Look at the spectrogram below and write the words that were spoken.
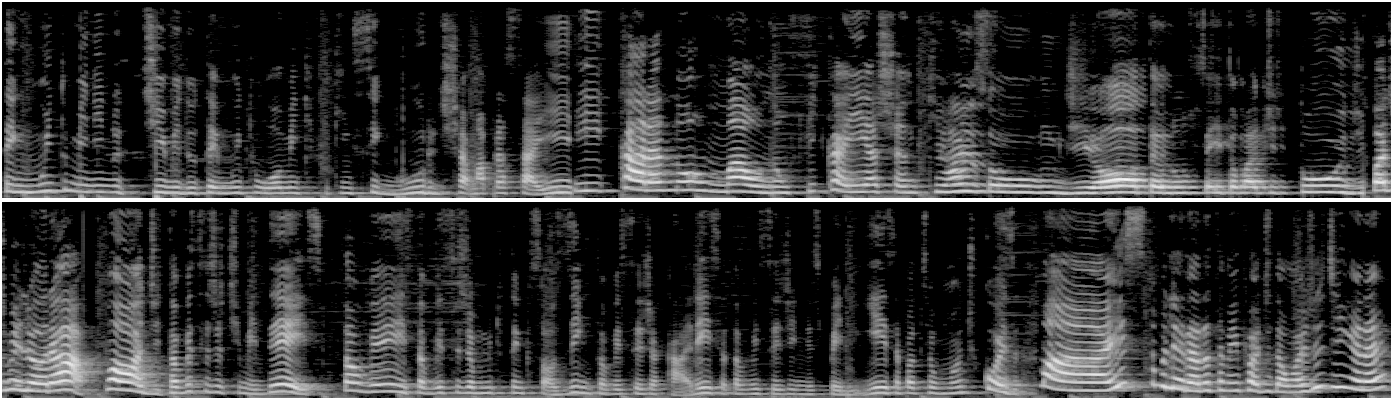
tem muito menino tímido, tem muito homem que fica inseguro de chamar para sair. E, cara, normal, não fica aí achando que, ai, eu sou um idiota, eu não sei tomar atitude. Pode melhorar? Pode. Talvez seja timidez? Talvez. Talvez seja muito tempo sozinho, talvez seja carência, talvez seja inexperiência, pode ser um monte de coisa. Mas a mulherada também pode dar uma ajudinha, né?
